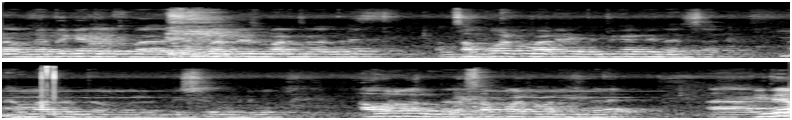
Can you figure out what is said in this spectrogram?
ನಾವು ಗದಗಲ್ಲಿ ಸಿನಿಮಾ ರಿಲೀಸ್ ಮಾಡ್ತೀವಿ ಅಂದರೆ ಒಂದು ಸಪೋರ್ಟ್ ಮಾಡಿ ನಿಂತ್ಕೊಂಡಿದ್ದಾರೆ ಸರ್ ಅಹಮದ್ ಅಂತ ಒಬ್ಬರು ಡಿಸ್ಟ್ರಿಬ್ಯೂಟ್ರು ಅವರು ಒಂದು ಸಪೋರ್ಟ್ ಮಾಡ್ತಿದ್ದಾರೆ. ಇದೇ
